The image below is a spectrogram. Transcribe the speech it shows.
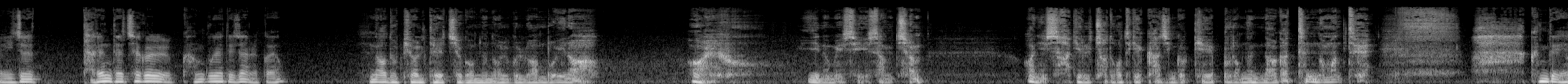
이제 다른 대책을 강구해야 되지 않을까요? 나도 별 대책 없는 얼굴로 안 보이나. 아이고, 이놈의 세상 참. 아니, 사기를 쳐도 어떻게 가진 거 개뿔 없는 나 같은 놈한테. 하, 근데,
